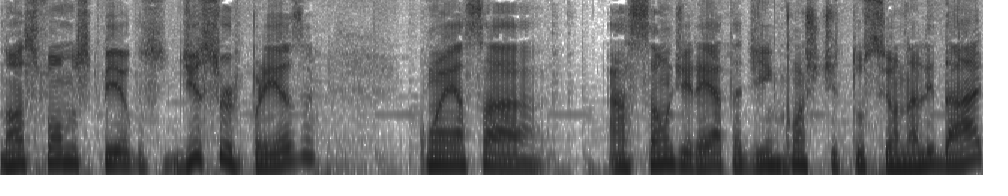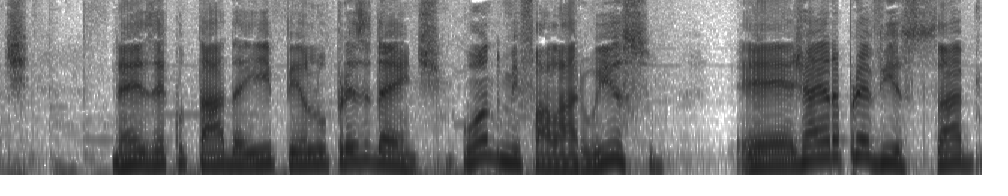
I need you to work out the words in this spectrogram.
nós fomos pegos de surpresa com essa ação direta de inconstitucionalidade, né, executada aí pelo presidente. Quando me falaram isso, é, já era previsto, sabe?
